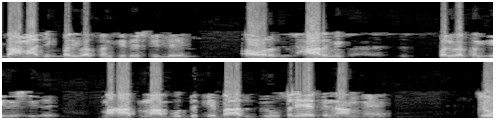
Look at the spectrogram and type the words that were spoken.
सामाजिक परिवर्तन की दृष्टि से और धार्मिक परिवर्तन की दृष्टि से। महात्मा बुद्ध के बाद दूसरे ऐसे नाम हैं जो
